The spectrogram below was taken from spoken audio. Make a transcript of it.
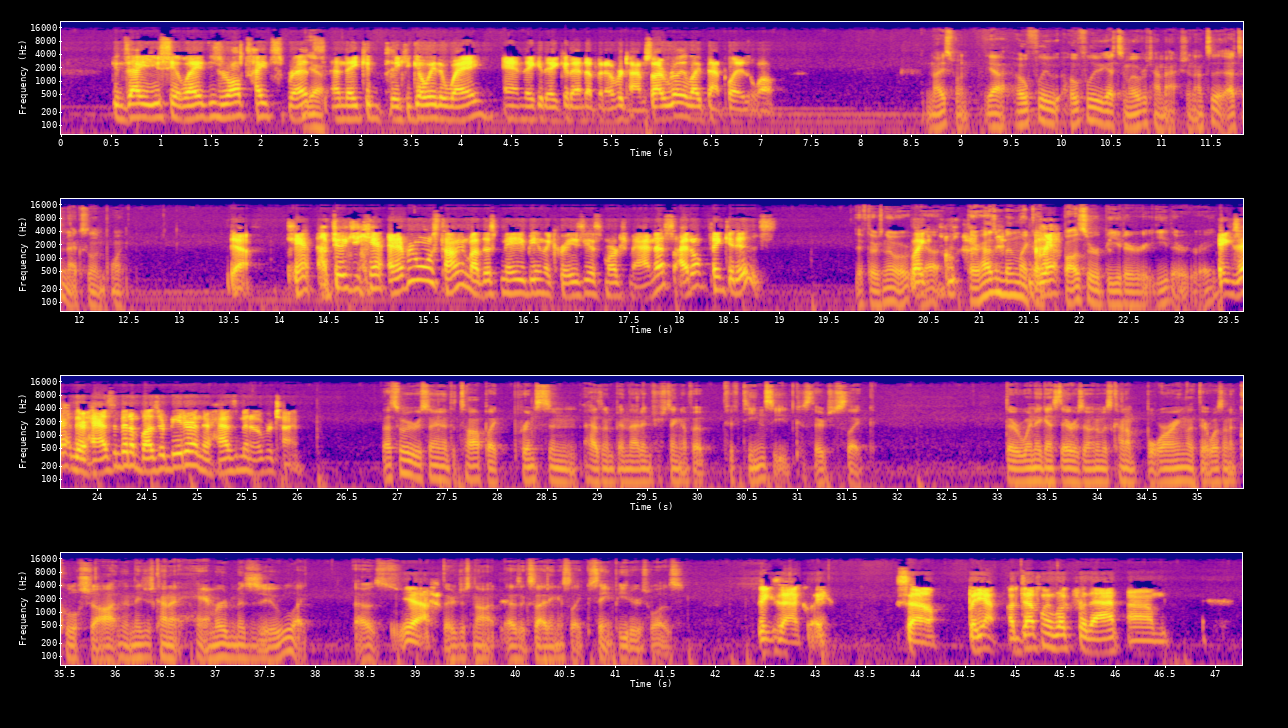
Gonzaga, UCLA, these are all tight spreads, Yeah. and they could they could go either way, and they could they could end up in overtime. So I really like that play as well. Nice one. Yeah. Hopefully, hopefully we get some overtime action. That's a that's an excellent point. Yeah, can't I feel like you can't. And everyone was talking about this maybe being the craziest March Madness. I don't think it is. If there's no Like, yeah, there hasn't been like a Grant- buzzer beater either, right? Exactly. There hasn't been a buzzer beater, and there hasn't been overtime. That's what we were saying at the top. Like Princeton hasn't been that interesting of a 15 seed because they're just like their win against Arizona was kind of boring. Like there wasn't a cool shot, and then they just kind of hammered Mizzou. Like was Yeah. They're just not as exciting as like St. Peter's was. Exactly. So, but yeah, I'll definitely look for that. Um,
